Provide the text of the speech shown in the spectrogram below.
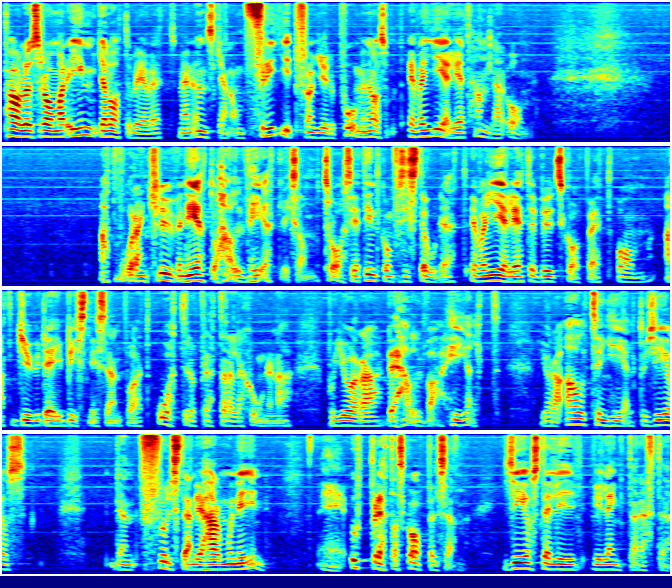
Paulus ramar in Galaterbrevet med en önskan om frid från Gud och påminner oss om att evangeliet handlar om att våran kluvenhet och halvhet, liksom, trasighet inte kommer för sista ordet. Evangeliet är budskapet om att Gud är i businessen på att återupprätta relationerna, på att göra det halva helt. Göra allting helt och ge oss den fullständiga harmonin. Eh, upprätta skapelsen. Ge oss det liv vi längtar efter.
